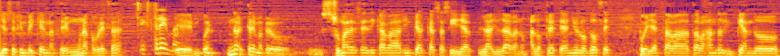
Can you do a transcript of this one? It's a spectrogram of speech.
Josephine Baker nace en una pobreza, Extrema. eh, bueno, no extrema, pero su madre se dedicaba a limpiar casas y ella la ayudaba, ¿no? A los 13 años, los 12, pues ya estaba trabajando limpiando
